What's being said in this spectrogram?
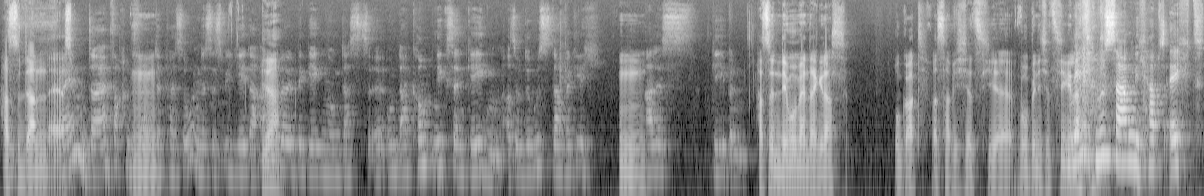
hast du dann erst. Fremd, einfach eine fremde mhm. Person. Das ist wie jede andere ja. Begegnung. Das, äh, und da kommt nichts entgegen. Also du musst da wirklich mhm. alles geben. Hast du in dem Moment dann gedacht, oh Gott, was habe ich jetzt hier, wo bin ich jetzt hier gelandet? Nee, ich muss sagen, ich habe es echt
